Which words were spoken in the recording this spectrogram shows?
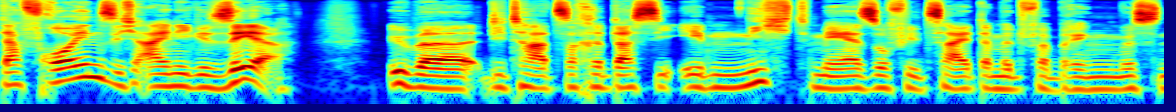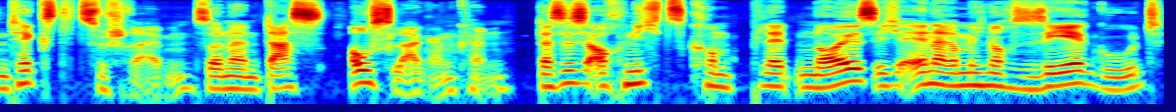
da freuen sich einige sehr über die Tatsache, dass sie eben nicht mehr so viel Zeit damit verbringen müssen, Texte zu schreiben, sondern das auslagern können. Das ist auch nichts komplett Neues. Ich erinnere mich noch sehr gut,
